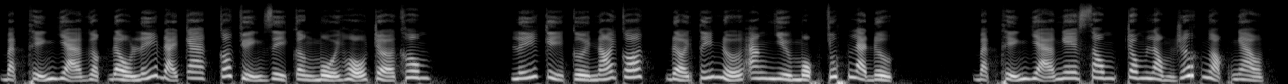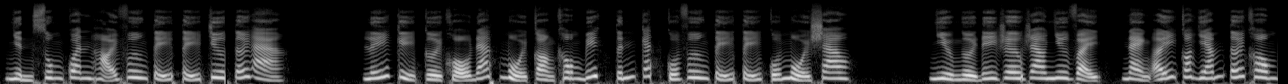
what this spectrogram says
Bạch Thiển Dạ gật đầu, "Lý đại ca, có chuyện gì cần muội hỗ trợ không?" Lý Kỳ cười nói có, đợi tí nữa ăn nhiều một chút là được. Bạch Thiển Dạ nghe xong, trong lòng rất ngọt ngào, nhìn xung quanh hỏi Vương tỷ tỷ chưa tới à? Lý Kỳ cười khổ đáp muội còn không biết tính cách của Vương tỷ tỷ của muội sao? Nhiều người đi rêu rao như vậy, nàng ấy có dám tới không?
